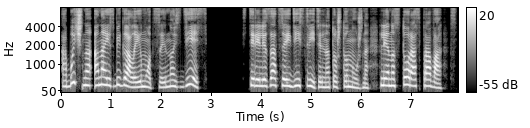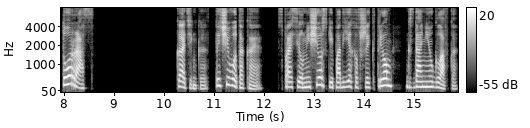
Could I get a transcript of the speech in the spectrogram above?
Обычно она избегала эмоций, но здесь... Стерилизация действительно то, что нужно. Лена сто раз права. Сто раз. «Катенька, ты чего такая?» — спросил Мещерский, подъехавший к трем к зданию главка.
